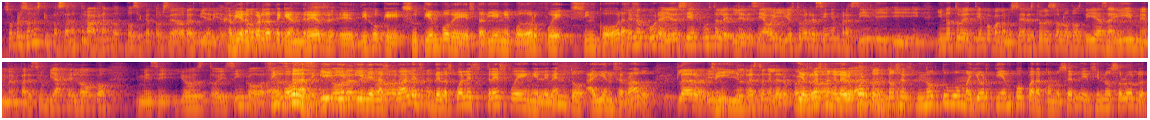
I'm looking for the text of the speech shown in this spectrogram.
Son personas que pasarán trabajando 12, 14 horas diarias. Javier, acuérdate que Andrés eh, dijo que su tiempo de estadía en Ecuador fue cinco horas. Qué locura. Yo decía, justo le, le decía, oye, yo estuve recién en Brasil y, y, y no tuve tiempo para conocer, estuve solo dos días ahí, me, me pareció un viaje loco. Y me dice, yo estoy cinco horas. Cinco horas, y, Cinco horas y- y de, las cuales, de las cuales tres fue en el evento, ahí encerrado. Claro, y, Sí. y el resto en el aeropuerto. Y el resto en el aeropuerto. Entonces no tuvo mayor tiempo para conocer, ni, sino solo lo-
